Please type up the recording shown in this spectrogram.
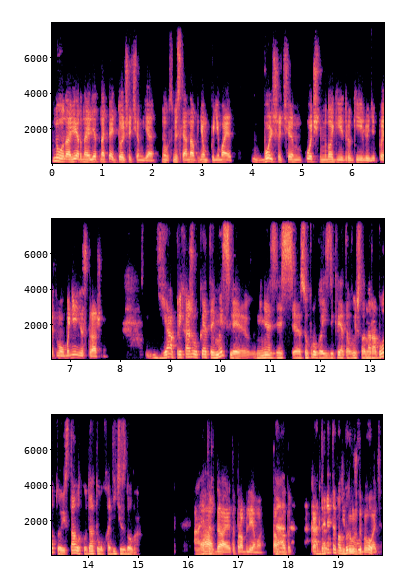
ну, наверное, лет на пять дольше, чем я. Ну, в смысле, она в нем понимает больше, чем очень многие другие люди. Поэтому мне не страшно. Я прихожу к этой мысли. У меня здесь э, супруга из декрета вышла на работу и стала куда-то уходить из дома. А, а это... да, это проблема. Там да, надо как-то а до этого было добывать.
